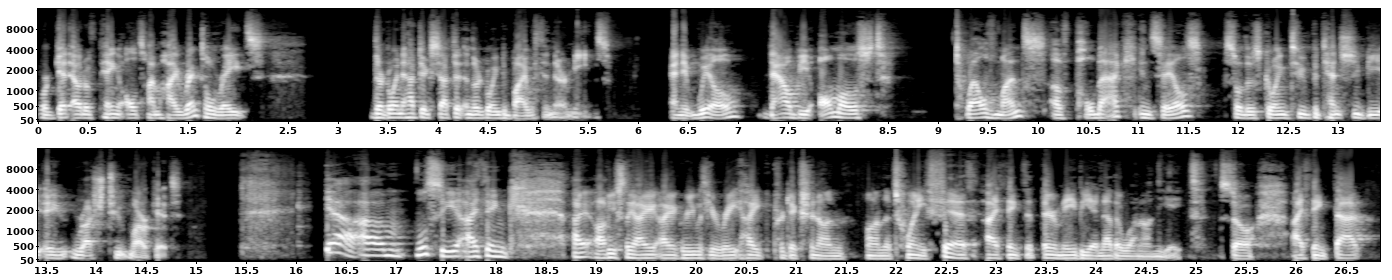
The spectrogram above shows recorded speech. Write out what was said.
or get out of paying all time high rental rates, they're going to have to accept it and they're going to buy within their means. And it will now be almost 12 months of pullback in sales. So there's going to potentially be a rush to market. Yeah, um, we'll see. I think, I obviously I, I, agree with your rate hike prediction on on the 25th. I think that there may be another one on the 8th. So I think that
